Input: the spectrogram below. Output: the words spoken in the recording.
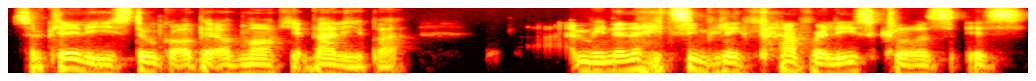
So clearly he's still got a bit of market value, but I mean, an 80 million pound release clause is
